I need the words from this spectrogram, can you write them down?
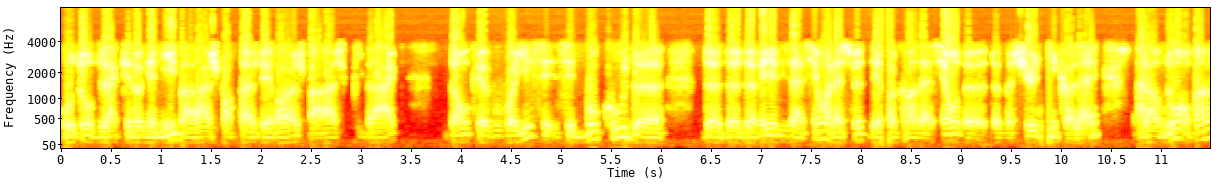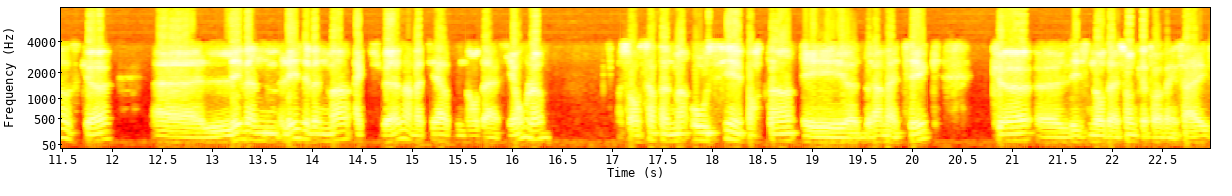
autour du lac Kenogami, barrage Portage des Roches, barrage Pibrac, donc, euh, vous voyez, c'est beaucoup de, de, réalisations à la suite des recommandations de, M. Nicolet. Alors, nous, on pense que euh, les événements actuels en matière d'inondation sont certainement aussi importants et dramatiques que euh, les inondations de 96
